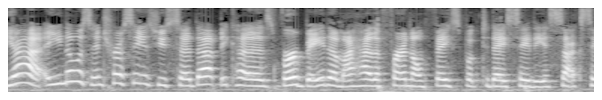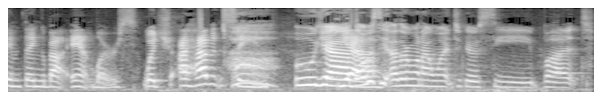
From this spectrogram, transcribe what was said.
Yeah, and you know what's interesting is you said that because verbatim, I had a friend on Facebook today say the exact same thing about Antlers, which I haven't seen. Oh yeah, Yeah. that was the other one I went to go see, but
